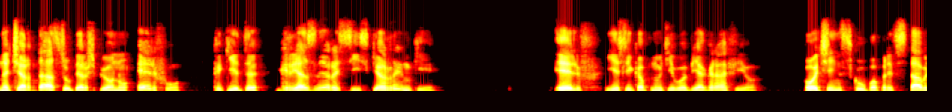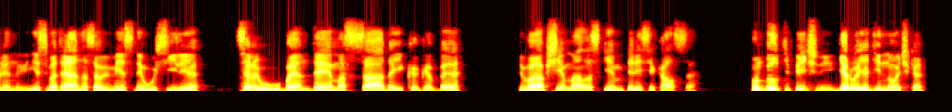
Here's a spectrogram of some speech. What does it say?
На черта супершпиону-эльфу какие-то грязные российские рынки. Эльф, если копнуть его биографию, очень скупо представленную, несмотря на совместные усилия ЦРУ, БНД, Моссада и КГБ, вообще мало с кем пересекался. Он был типичный герой-одиночка,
